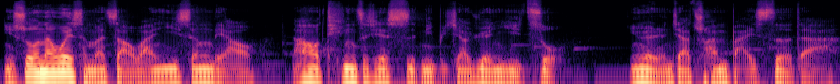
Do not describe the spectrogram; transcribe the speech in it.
你说那为什么找完医生聊，然后听这些事，你比较愿意做？因为人家穿白色的啊，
